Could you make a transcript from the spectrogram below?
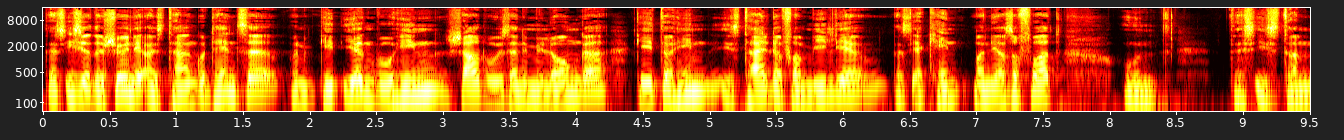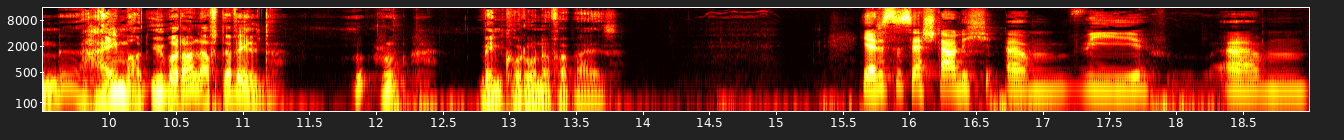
Das ist ja das Schöne als Tango-Tänzer. Man geht irgendwo hin, schaut, wo ist eine Milonga, geht dahin, ist Teil der Familie. Das erkennt man ja sofort. Und das ist dann Heimat überall auf der Welt, wenn Corona vorbei ist. Ja, das ist erstaunlich, ähm, wie ähm,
